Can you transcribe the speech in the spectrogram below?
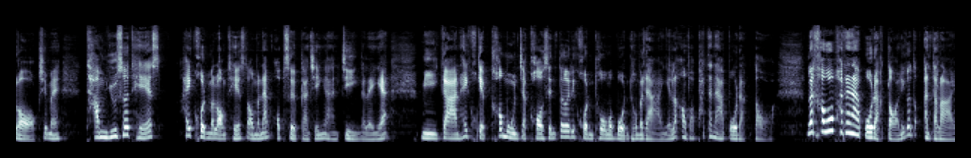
กรอกใช่ไหมทำ user test ให้คนมาลอง test เรามานั่ง observe การใช้งานจริงอะไรเงี้ย มีการให้เก็บข้อมูลจาก call center ที่คนโทรมาบ่นโทรมาด่าเงี้ยแล้วเอามาพัฒนา product ต่อ แล้วคำว่าพัฒนา product ต่อนี่ก็อันตราย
